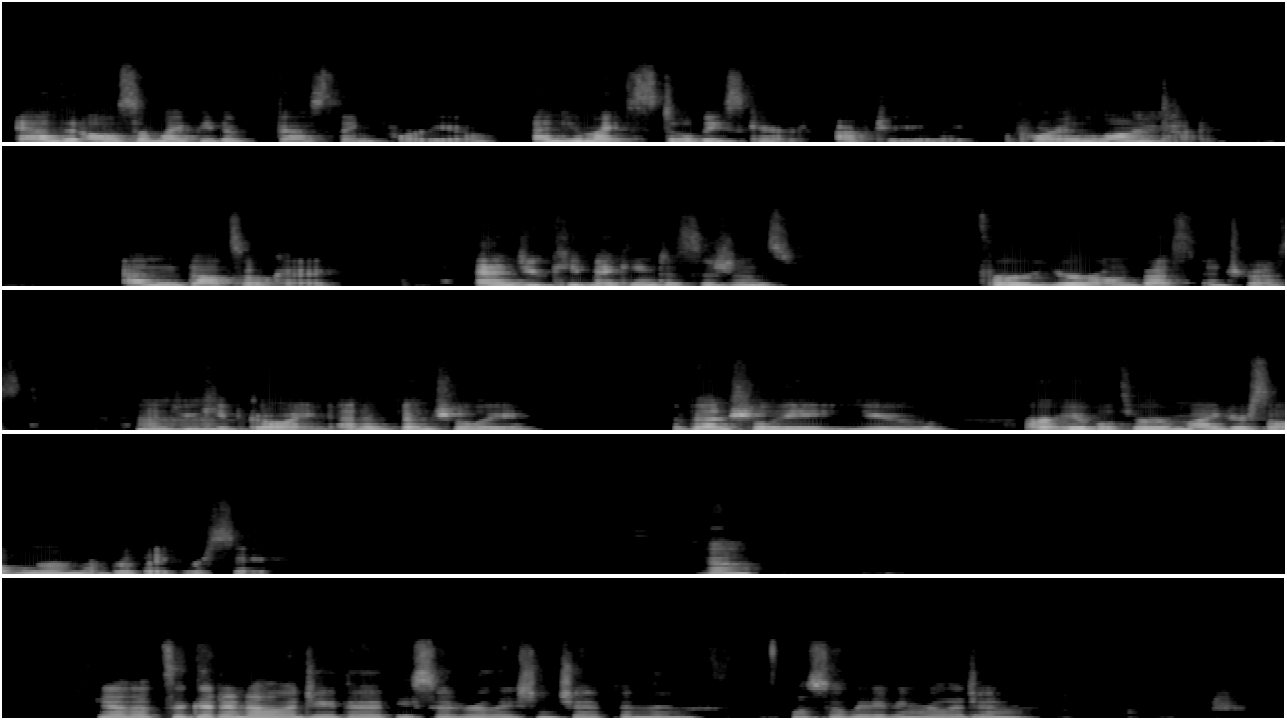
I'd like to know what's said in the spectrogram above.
and it also might be the best thing for you. And you might still be scared after you leave for a long Right. time and that's okay and you keep making decisions for your own best interest and you Mhm. keep going and eventually eventually you are able to remind yourself and remember that you're safe Yeah. Yeah, that's a good analogy the abusive relationship and then also leaving religion.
